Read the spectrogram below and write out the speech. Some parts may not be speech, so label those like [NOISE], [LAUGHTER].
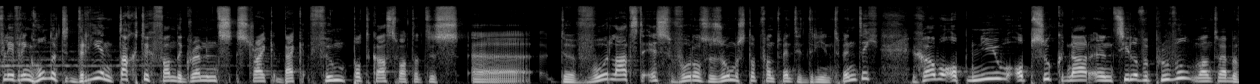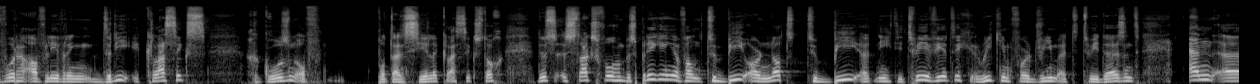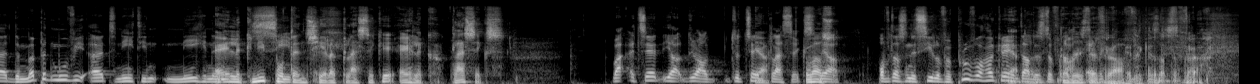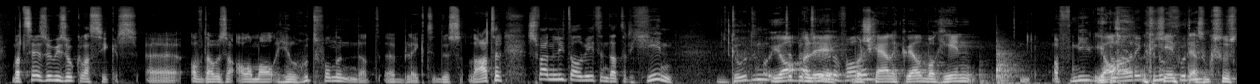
aflevering 183 van de Gremlins Strike Back Film Podcast, wat het dus eh, de voorlaatste is voor onze zomerstop van 2023, gaan we opnieuw op zoek naar een seal of approval. Want we hebben vorige aflevering drie classics gekozen, of potentiële classics toch. Dus straks volgen besprekingen van To Be or Not To Be uit 1942, Requiem for Dream uit 2000 en eh The Muppet Movie uit 1979. Eigenlijk niet potentiële classic, hè? eigenlijk classics. Maar het zijn, ja, ja, het zijn Ja. classics. Was- Ja. Of dat ze een seal of approval gaan krijgen, Ja, dat is de vraag. dat is de vraag. eigenlijk Dat is dat de de vraag. Maar het zijn sowieso klassiekers. Eh, of dat we ze allemaal heel goed vonden, dat eh, blijkt dus later. Sven liet al weten dat er geen doden Ja, te allee, vallen. waarschijnlijk wel, maar geen... Of niet Ja, belangrijk genoeg geen, voor dat is ook zo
